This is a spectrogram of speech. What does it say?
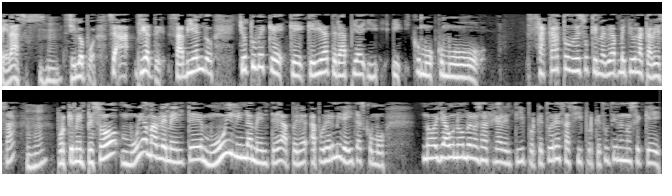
pedazos. Sí lo puedo. O sea, fíjate, sabiendo, yo tuve que, que, que ir a terapia y, y como, como sacar todo eso que me había metido en la cabeza, porque me empezó muy amablemente, muy lindamente a poner, a poner ideitas como, no, ya un hombre no se va a fijar en ti porque tú eres así, porque tú tienes no sé qué.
